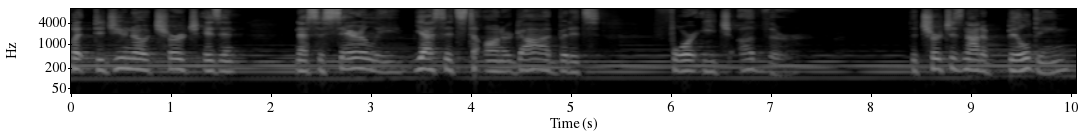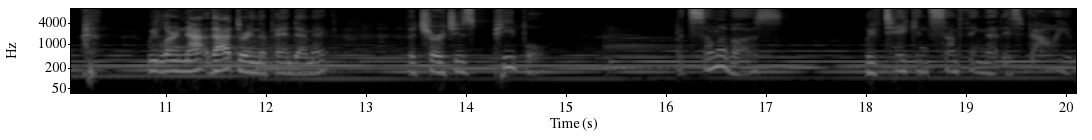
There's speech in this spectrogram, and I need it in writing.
But did you know church isn't necessarily, yes, it's to honor God, but it's for each other. The church is not a building. We learned that, that during the pandemic. The church is people. But some of us, we've taken something that is valuable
